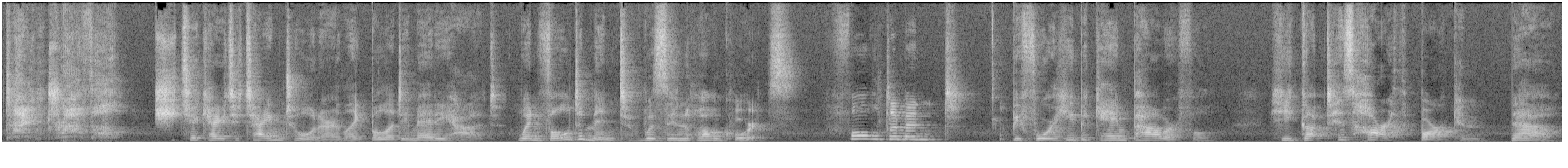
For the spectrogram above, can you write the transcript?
Time travel. She took out a time toner like Bloody Mary had when Voldemort was in Hogwarts. Voldemort! Before he became powerful, he got his hearth barking. Now,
